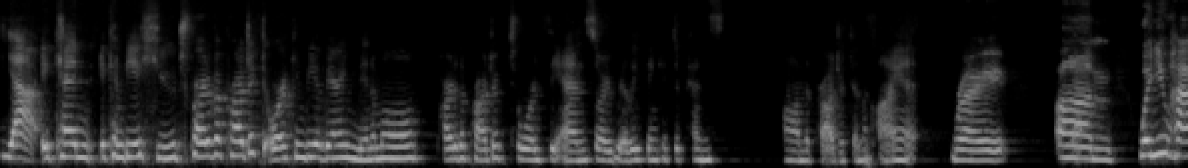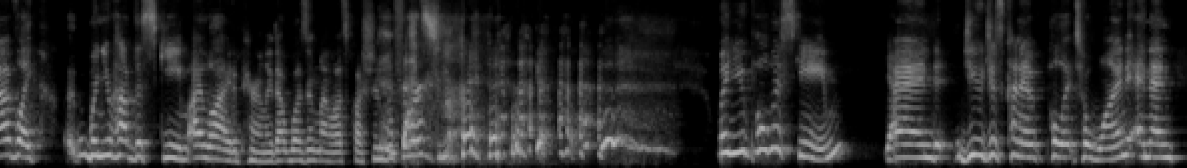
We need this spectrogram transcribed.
yeah, it can it can be a huge part of a project or it can be a very minimal part of the project towards the end. So I really think it depends on the project and the client. Right. Um, yeah. when you have like when you have the scheme, I lied apparently. That wasn't my last question before. when you pull the scheme, yeah. and do you just kind of pull it to one and then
